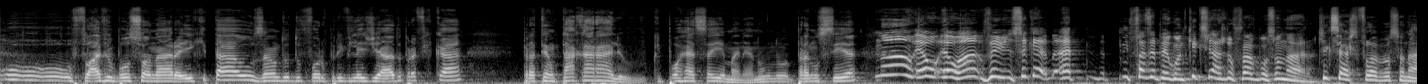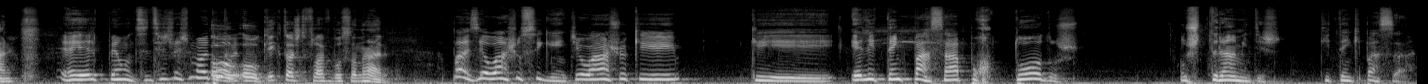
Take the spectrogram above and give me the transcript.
o- o Flávio Bolsonaro aí que tá usando do foro privilegiado pra ficar. Pra tentar, caralho, que porra é essa aí, mané? Não, não, pra não ser. Não, eu, eu vejo. Você quer é, me fazer a pergunta: o que, que você acha do Flávio Bolsonaro? O que, que você acha do Flávio Bolsonaro? É ele que pergunta. Você eu chamar de Ô, ô, o que, que tu acha do Flávio Bolsonaro? Rapaz, eu acho o seguinte, eu acho que, que ele tem que passar por todos os trâmites que tem que passar.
